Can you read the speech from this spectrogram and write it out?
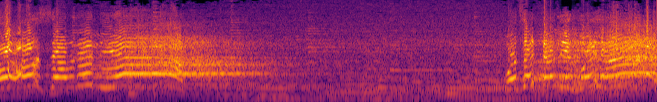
我好想念你啊！我在等你回来。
